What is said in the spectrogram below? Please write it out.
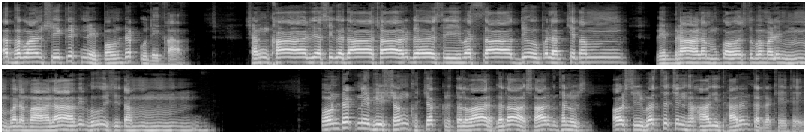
अब भगवान श्री कृष्ण ने पौंड्रक को देखा। शंखार्य गदाचार्घ श्रीवत्साद्योपलक्षित विभ्राणम कौस्तुभमणिम वनमाला विभूषितम पौंड्रक ने भी शंख, चक्र, तलवार, गदा सार्ग धनुष और श्रीवत्स चिन्ह आदि धारण कर रखे थे।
